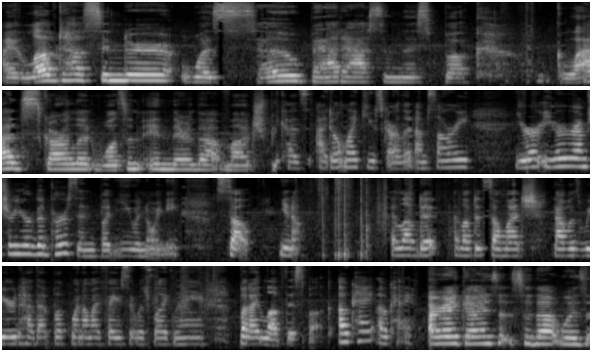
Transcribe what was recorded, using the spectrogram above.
I loved how Cinder was so badass in this book. Glad Scarlet wasn't in there that much. Because I don't like you, Scarlet. I'm sorry. You're, you're, I'm sure you're a good person, but you annoy me. So, you know, I loved it. I loved it so much. That was weird how that book went on my face. It was like, me, but I love this book. Okay, okay. Alright guys, so that was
